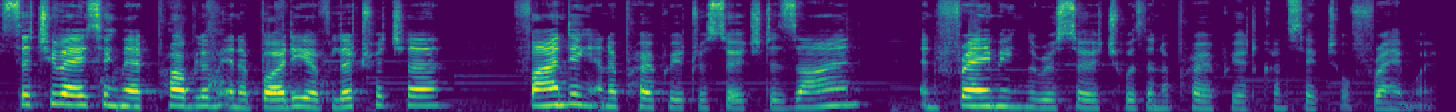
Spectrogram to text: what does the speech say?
situating that problem in a body of literature, finding an appropriate research design, and framing the research with an appropriate conceptual framework.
